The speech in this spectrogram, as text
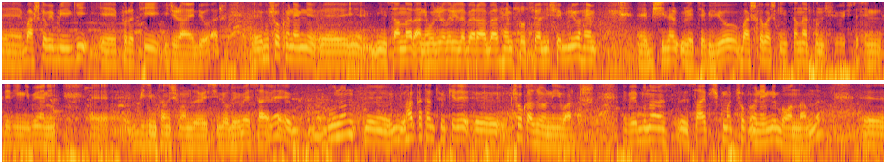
e, başka bir bilgi e, pratiği icra ediyorlar. E, bu çok önemli. E, insanlar hani hocalarıyla beraber hem sosyalleşebiliyor hem e, bir şeyler üretebiliyor. Başka başka insanlar tanışıyor. İşte senin dediğin gibi yani e, bizim tanışmamıza vesile oluyor vesaire. Bunun e, hakikaten Türkiye'de e, çok az örneği vardır. Ve buna sahip çıkmak çok önemli bu anlamda. E,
